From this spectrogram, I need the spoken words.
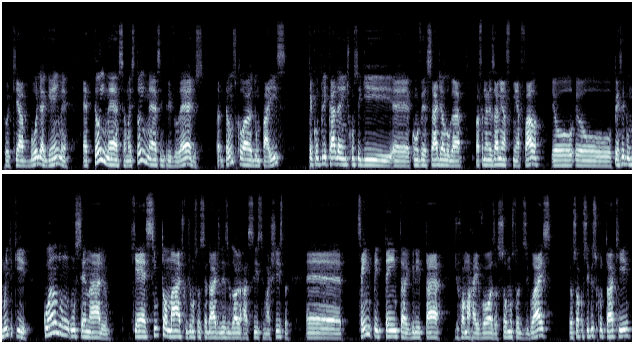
porque a bolha gamer é tão imersa, mas tão imersa em privilégios, tão escolar de um país, que é complicado a gente conseguir é, conversar, dialogar. Para finalizar minha, minha fala, eu, eu percebo muito que quando um, um cenário que é sintomático de uma sociedade desigual e racista e machista, é, sempre tenta gritar de forma raivosa: somos todos iguais. Eu só consigo escutar que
